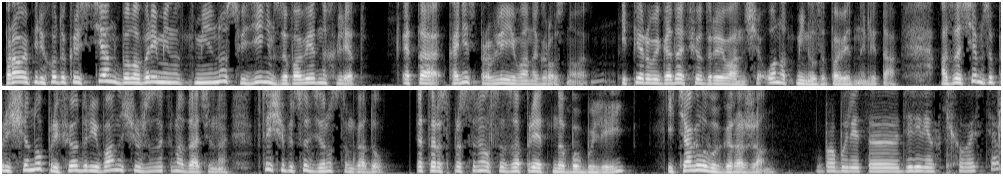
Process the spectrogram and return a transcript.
Право перехода крестьян было временно отменено с введением заповедных лет. Это конец правления Ивана Грозного. И первые года Федора Ивановича он отменил заповедные лета. А затем запрещено при Федоре Ивановиче уже законодательно в 1590 году. Это распространялся запрет на бобылей, и тягловых горожан. Бабыль – это деревенский холостяк?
